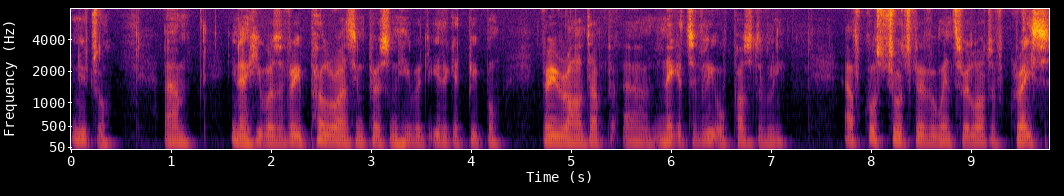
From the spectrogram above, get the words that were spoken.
neutral. Um, you know, he was a very polarizing person. He would either get people very riled up uh, negatively or positively. Of course, George Verwer went through a lot of grace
